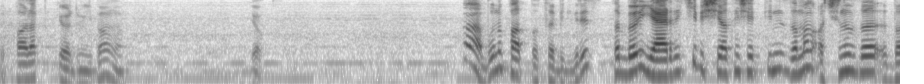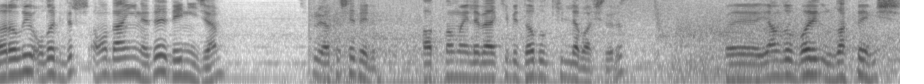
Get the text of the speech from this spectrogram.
Bir parlaklık gördüm gibi ama. Yok. Ha bunu patlatabiliriz. Tabi böyle yerdeki bir şey ateş ettiğiniz zaman açınız da daralıyor olabilir. Ama ben yine de deneyeceğim. Şuraya ateş edelim. Patlamayla belki bir double kill ile başlarız. Ee, yalnız o varil uzaktaymış.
